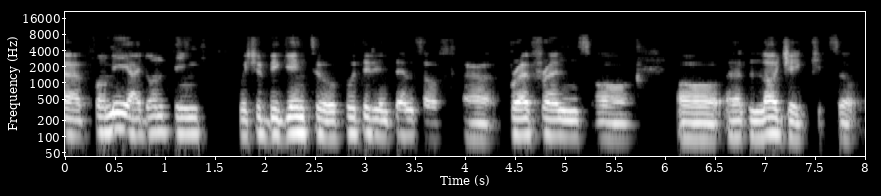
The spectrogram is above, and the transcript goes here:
uh, for me, I don't think we should begin to put it in terms of uh, preference or, or uh, logic. So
